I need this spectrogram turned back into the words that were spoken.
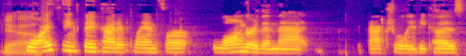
Yeah. Well, I think they've had it planned for longer than that, actually, because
